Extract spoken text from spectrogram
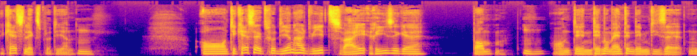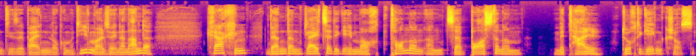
Die Kessel explodieren. Hm. Und die Kessel explodieren halt wie zwei riesige Bomben. Mhm. Und in dem Moment, in dem diese, diese beiden Lokomotiven also ineinander krachen, werden dann gleichzeitig eben auch Tonnen an zerborstenem Metall durch die Gegend geschossen.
